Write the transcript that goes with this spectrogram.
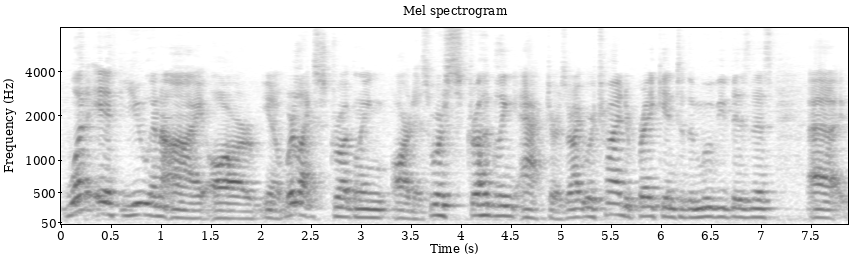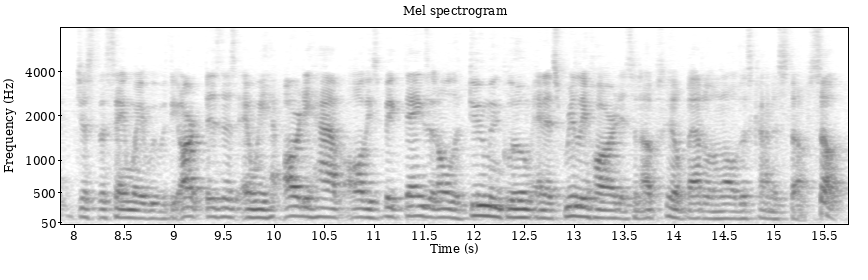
what if you and I are, you know, we're like struggling artists, we're struggling actors, right? We're trying to break into the movie business uh, just the same way we with the art business, and we already have all these big things and all the doom and gloom, and it's really hard, it's an uphill battle and all this kind of stuff. So,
